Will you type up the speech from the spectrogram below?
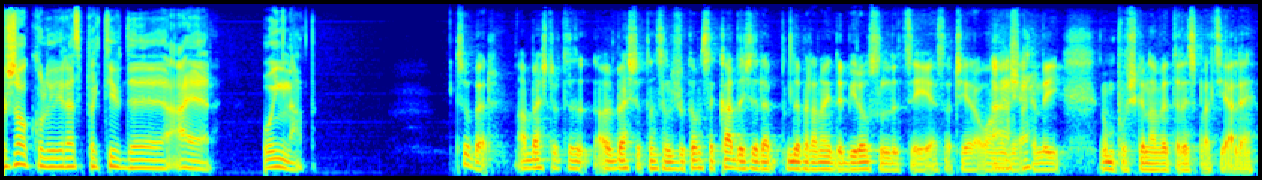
jocului respectiv de aer, Wingnut. Super. Abia, aștept, abia așteptăm să-l jucăm să cadă și de, la, de pe la noi de birou să-l țeie sau ce erau oamenii Așa. când îi împușcă navetele spațiale.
